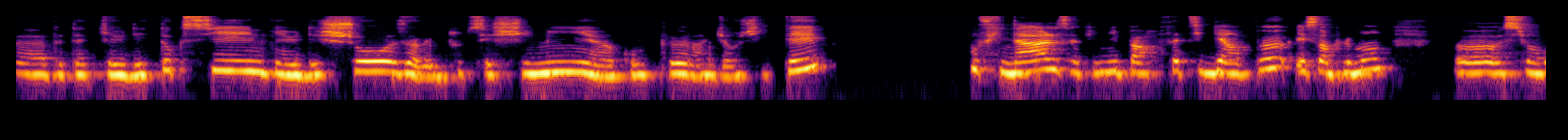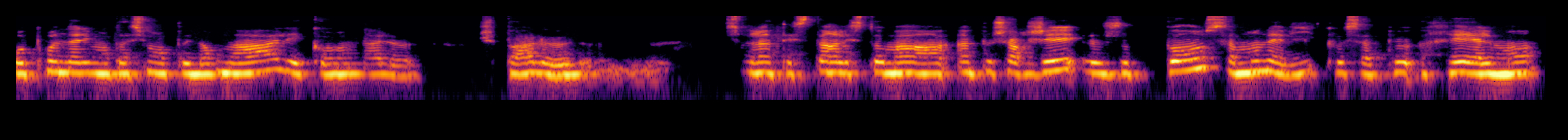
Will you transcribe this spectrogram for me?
euh, peut-être qu'il y a eu des toxines, qu'il y a eu des choses avec toutes ces chimies euh, qu'on peut ingurgiter. Au final, ça finit par fatiguer un peu et simplement, si on reprend une alimentation un peu normale et qu'on a le, je sais pas, l'intestin, l'estomac un, peu chargé, je pense, à mon avis, que ça peut réellement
